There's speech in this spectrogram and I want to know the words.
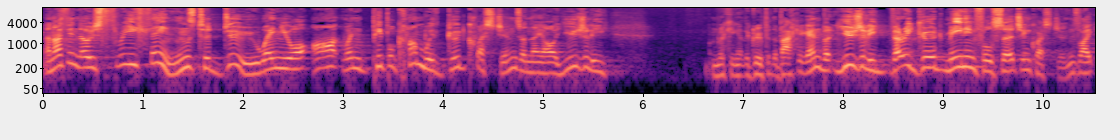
And I think those three things to do when, you're, when people come with good questions, and they are usually I'm looking at the group at the back again, but usually very good, meaningful, searching questions. Like,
